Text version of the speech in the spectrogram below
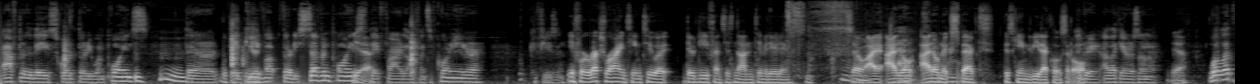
After they scored 31 points, Mm-hmm. They're, they gave up 37 points. Yeah. They fired the offensive coordinator. Confusing. Yeah, for a Rex Ryan team too, I, their defense is not intimidating. So I, I don't I don't expect this game to be that close at all. Agreed. I like Arizona. Yeah. Well, let's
